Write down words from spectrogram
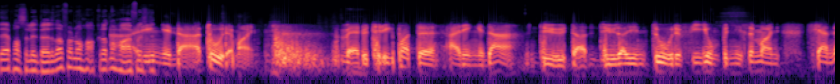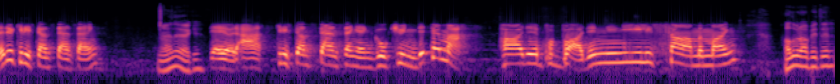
det passer litt bedre da? For nå, akkurat nå har jeg Jeg ringer deg, Tore, mann. Vær du trygg på at eh, jeg ringer deg? Du da, du da, din store fjompenissemann. Kjenner du Christian Stenseng? Nei, det gjør jeg ikke. Det gjør jeg. Christian Stenseng er en god kunde til meg. Har eh, på badet en lille samemann. Ha det bra, Peter.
